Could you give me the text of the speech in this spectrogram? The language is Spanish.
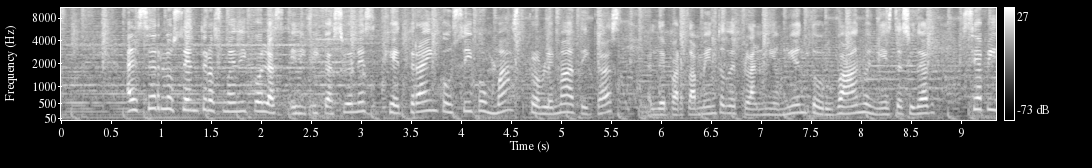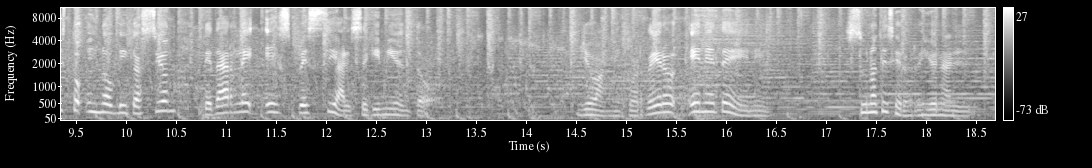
al ser los centros médicos las edificaciones que traen consigo más problemáticas, el Departamento de Planeamiento Urbano en esta ciudad se ha visto en la obligación de darle especial seguimiento. Joanny Cordero, NTN, su noticiero regional.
